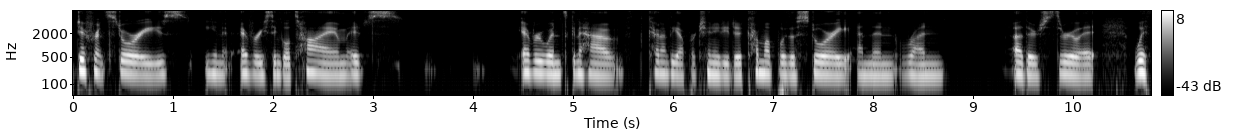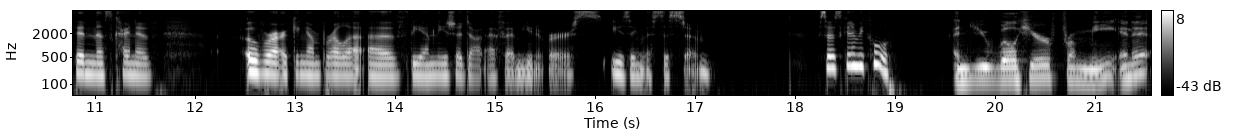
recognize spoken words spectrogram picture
different stories, you know, every single time. It's everyone's going to have kind of the opportunity to come up with a story and then run others through it within this kind of overarching umbrella of the amnesia.fm universe using this system. So it's going to be cool. And you will hear from me in it.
